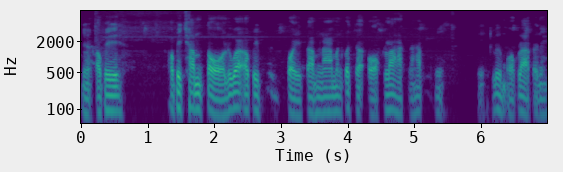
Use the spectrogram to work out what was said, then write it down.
เนี่ยเอาไปเอาไปชำต่อหรือว่าเอาไปปล่อยตามน้ำมันก็จะออกรากนะครับ นี่นี่เริ่มออกรากแล้วนี่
